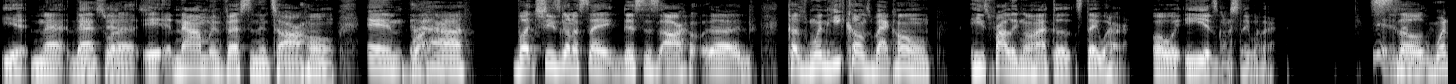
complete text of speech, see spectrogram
Yeah, that, that's what I, it, now I'm investing into our home. And right. uh, but she's going to say this is our uh, cuz when he comes back home, he's probably going to have to stay with her. Oh, he is going to stay with her. Yeah, so when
